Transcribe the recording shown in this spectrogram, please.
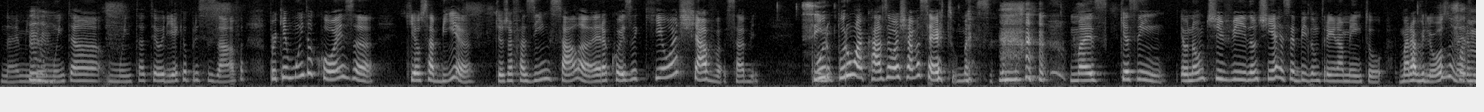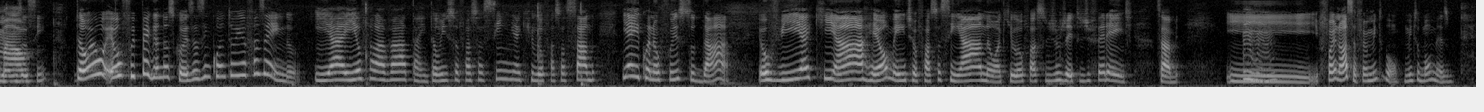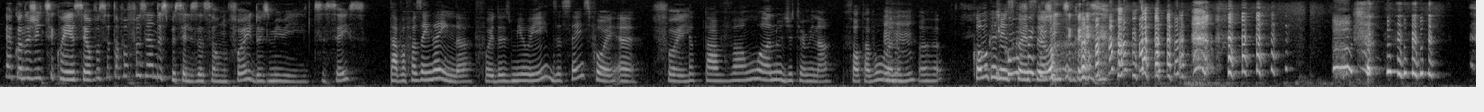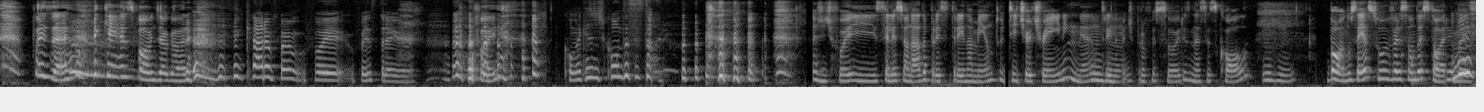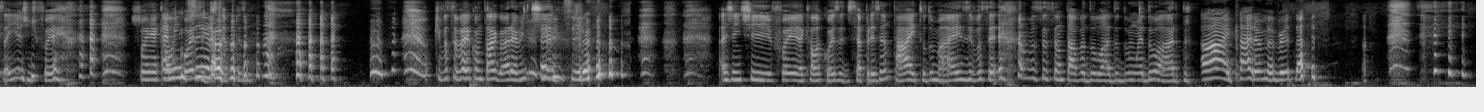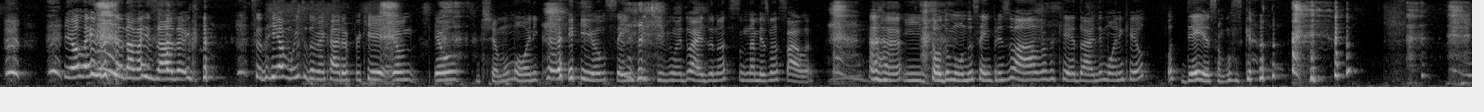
né? Me uhum. deu muita, muita teoria que eu precisava, porque muita coisa que eu sabia que eu já fazia em sala era coisa que eu achava, sabe? Sim. Por, por um acaso eu achava certo, mas. mas que assim, eu não tive. Não tinha recebido um treinamento maravilhoso, né? Formal. assim. Então eu, eu fui pegando as coisas enquanto eu ia fazendo. E aí eu falava, ah, tá, então isso eu faço assim, aquilo eu faço assado. E aí quando eu fui estudar, eu via que, ah, realmente eu faço assim, ah, não, aquilo eu faço de um jeito diferente, sabe? E uhum. foi, nossa, foi muito bom, muito bom mesmo. É, quando a gente se conheceu, você estava fazendo especialização, não foi? 2016? Tava fazendo ainda. Foi 2016? Foi, é. Foi. Eu tava um ano de terminar. Faltava um uhum. ano. Uhum. Como que a gente e se conheceu? Foi que a gente se conheceu? pois é. Quem responde agora? Cara, foi, foi, foi estranho. Foi. Como é que a gente conta essa história? A gente foi selecionada para esse treinamento, teacher training, né? Um uhum. treinamento de professores nessa escola. Uhum. Bom, eu não sei a sua versão da história, mas aí a gente foi. foi aquela é coisa de se apresentar. o que você vai contar agora é mentira. É mentira a gente foi aquela coisa de se apresentar e tudo mais, e você, você sentava do lado de um Eduardo. Ai, caramba, é verdade. E eu lembro que você dava risada. Você ria muito da minha cara, porque eu, eu chamo Mônica e eu sempre tive um Eduardo na, na mesma sala. Uhum. E todo mundo sempre zoava, porque Eduardo e Mônica, eu odeio essa música.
